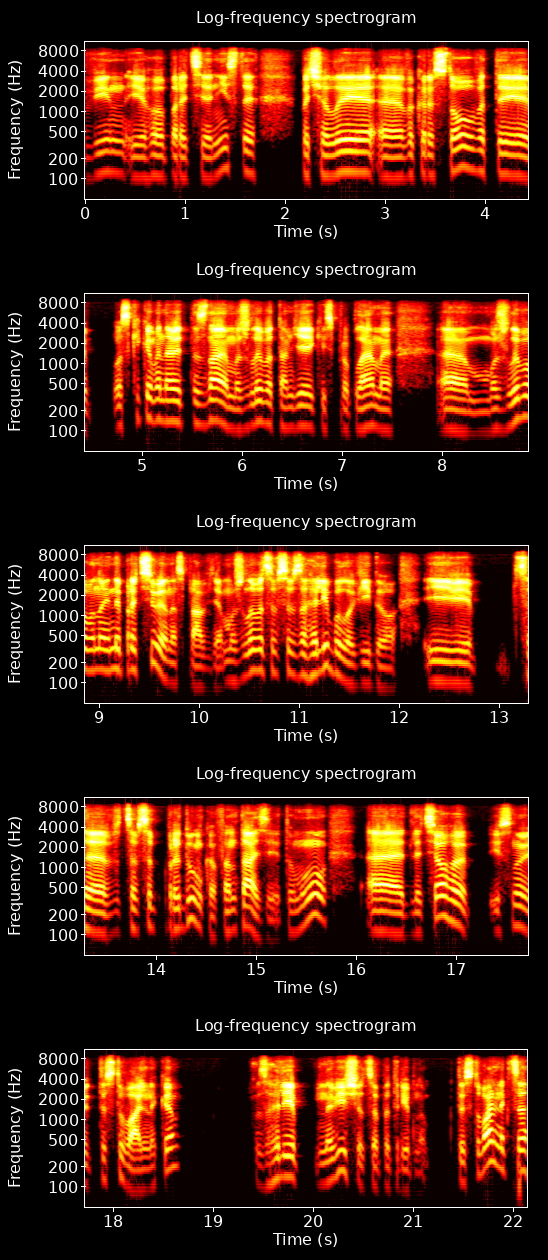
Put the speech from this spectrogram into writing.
він і його операціоністи почали е, використовувати. Оскільки ми навіть не знаємо, можливо, там є якісь проблеми, е, можливо, воно і не працює насправді. Можливо, це все взагалі було відео, і це це все придумка, фантазії. Тому е, для цього існують тестувальники. Взагалі, навіщо це потрібно? Тестувальник це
